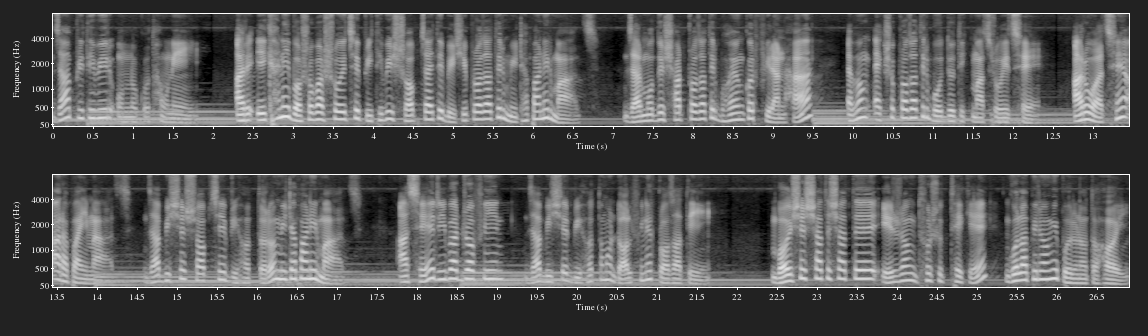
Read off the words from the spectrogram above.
যা পৃথিবীর অন্য কোথাও নেই। আর এখানেই বসবাস রয়েছে পৃথিবীর সবচাইতে বেশি প্রজাতির মিঠা পানির মাছ, যার মধ্যে ষাট প্রজাতির ভয়ঙ্কর ফিরানহা এবং একশো প্রজাতির বৈদ্যুতিক মাছ রয়েছে। আরও আছে আরাপাই মাছ, যা বিশ্বের সবচেয়ে বৃহত্তর মিঠা পানির মাছ। আছে রিভার ড্রফিন, যা বিশ্বের বৃহত্তম ডলফিনের প্রজাতি। বয়সের সাথে সাথে এর রং ধূসর থেকে গোলাপি রঙে পরিণত হয়।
